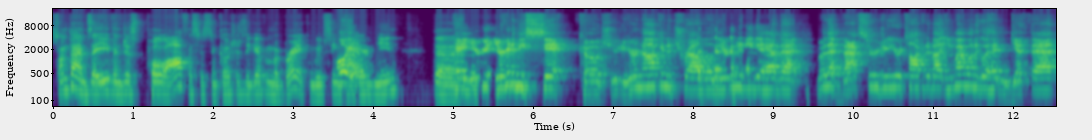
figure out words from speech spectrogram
sometimes they even just pull off assistant coaches to give them a break. And we've seen oh, Tyler yeah. Dean. The, hey, you're, you're going to be sick, coach. You're, you're not going to travel. You're going to need to have that. Remember that back surgery you were talking about? You might want to go ahead and get that.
